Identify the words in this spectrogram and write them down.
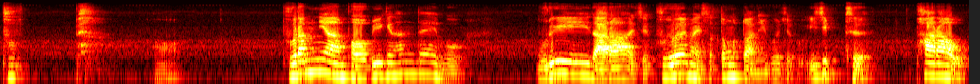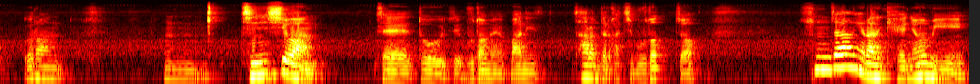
부, 어, 불합리한 법이긴 한데 뭐 우리나라 이제 부여에만 있었던 것도 아니고 이제 뭐 이집트, 파라오 이런 음, 진시황 제도 이제 무덤에 많이 사람들을 같이 묻었죠. 순장이라는 개념이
